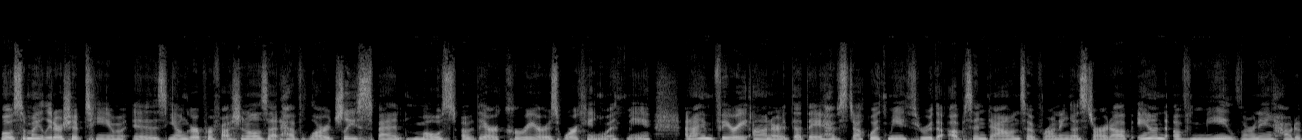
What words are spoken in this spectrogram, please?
Most of my leadership team is younger professionals that have largely spent most of their careers working with me. And I am very honored that they have stuck with me through the ups and downs of running a startup and of me learning how to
